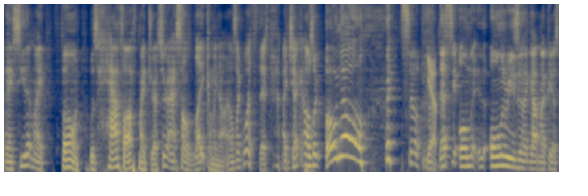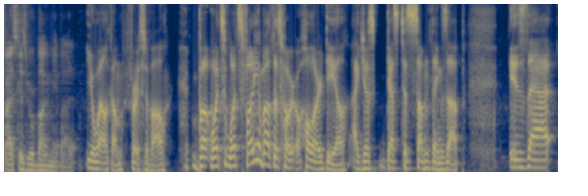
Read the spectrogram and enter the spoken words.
and I see that my phone was half off my dresser and I saw light coming out. And I was like, what's this? I check. I was like, oh no. so yeah, that's the only the only reason I got my PS5 is because you were bugging me about it. You're welcome, first of all. But what's what's funny about this whole, whole ordeal, I just guess to sum things up, is that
